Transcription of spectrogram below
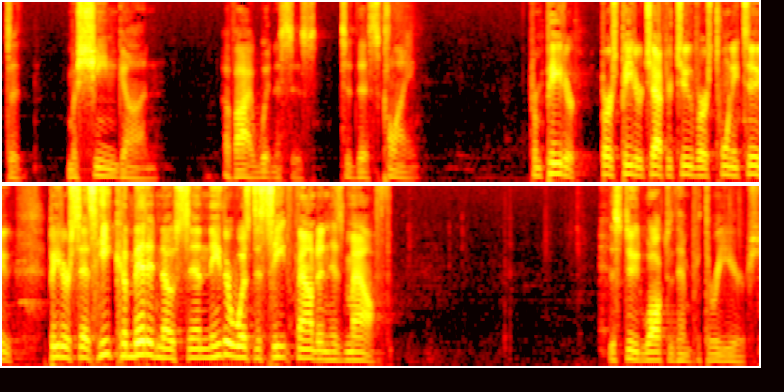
It's a machine gun of eyewitnesses to this claim. From Peter, 1 Peter chapter 2 verse 22. Peter says he committed no sin, neither was deceit found in his mouth. This dude walked with him for 3 years.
